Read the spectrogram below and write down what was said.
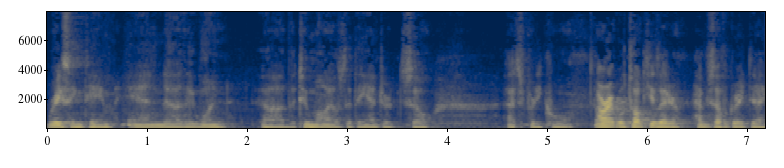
racing team. And uh, they won uh, the two miles that they entered. So that's pretty cool. All right, we'll talk to you later. Have yourself a great day.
